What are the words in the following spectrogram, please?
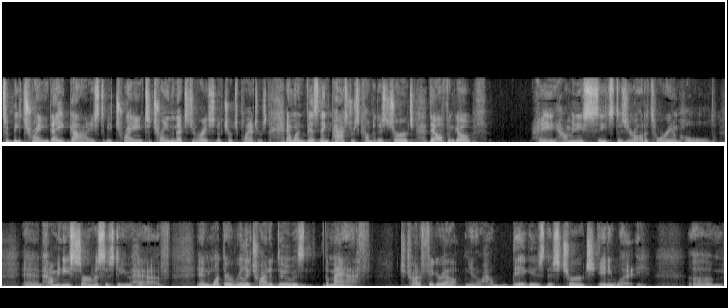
to be trained, eight guys to be trained to train the next generation of church planters. And when visiting pastors come to this church, they often go, Hey, how many seats does your auditorium hold? And how many services do you have? And what they're really trying to do is the math to try to figure out, you know, how big is this church anyway? Um,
